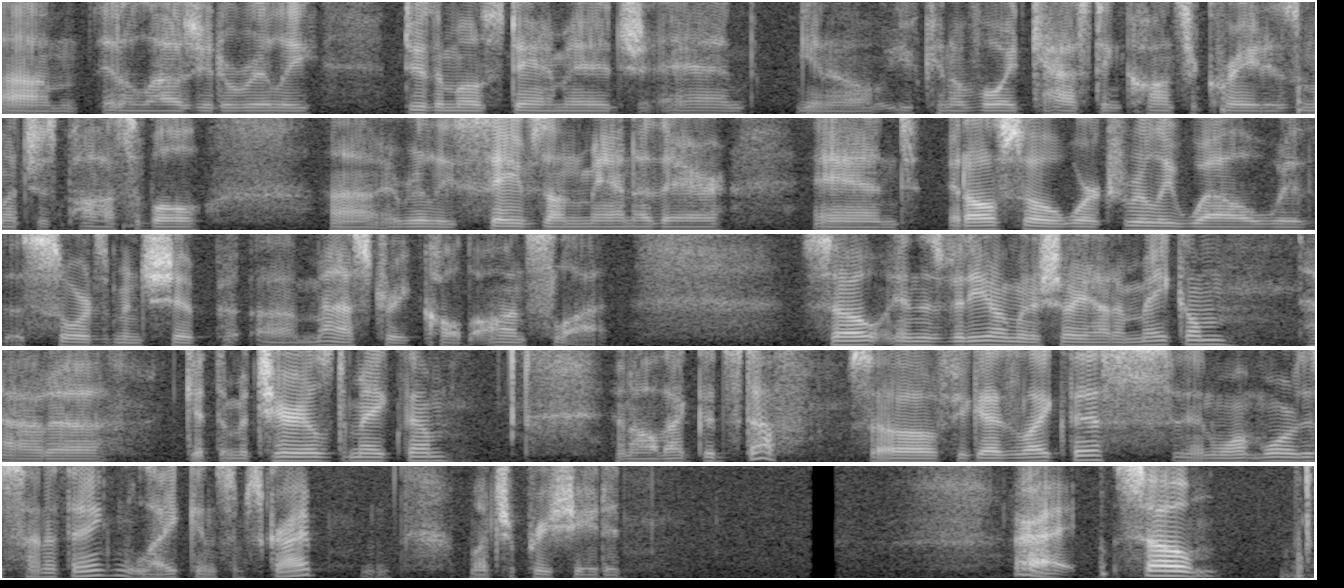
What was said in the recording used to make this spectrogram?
Um, it allows you to really do the most damage, and you know you can avoid casting Consecrate as much as possible. Uh, it really saves on mana there, and it also works really well with a swordsmanship uh, mastery called Onslaught. So in this video I'm going to show you how to make them, how to get the materials to make them, and all that good stuff. So if you guys like this and want more of this kind of thing, like and subscribe. Much appreciated. Alright, so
